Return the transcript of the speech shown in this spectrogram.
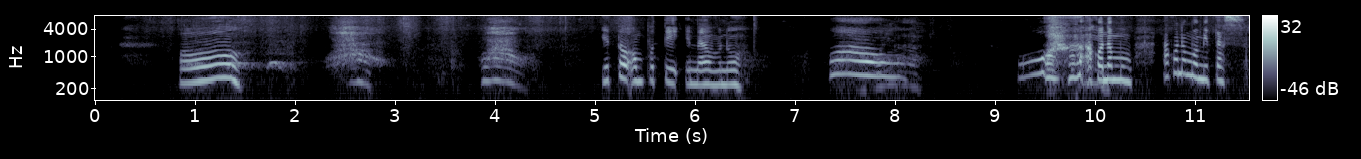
oh. Wow. Wow. Ito ang puti na ano. Wow. Oh, ako na mum- ako na mamitas.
